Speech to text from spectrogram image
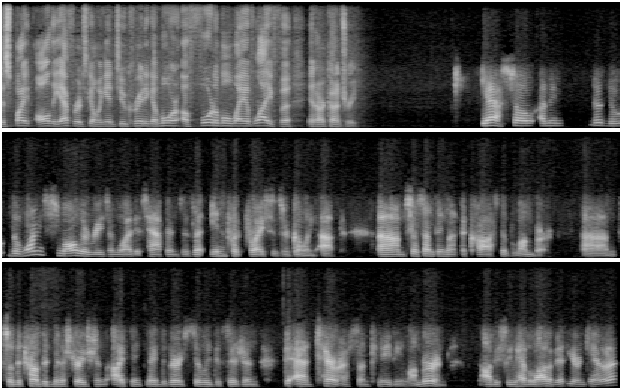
despite all the efforts going into creating a more affordable way of life in our country? Yeah, so I mean, the, the, one smaller reason why this happens is that input prices are going up. Um, so something like the cost of lumber. Um, so the Trump administration, I think, made the very silly decision to add tariffs on Canadian lumber, and obviously we have a lot of it here in Canada.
